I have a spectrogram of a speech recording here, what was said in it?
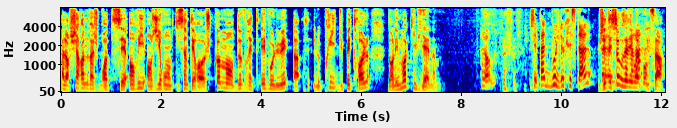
Alors, Sharon Vachebrot, c'est Henri en Gironde qui s'interroge comment devrait évoluer ah, le prix du pétrole dans les mois qui viennent? Alors, j'ai pas de boule de cristal. J'étais Euh, sûr que vous alliez voilà. me répondre ça.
